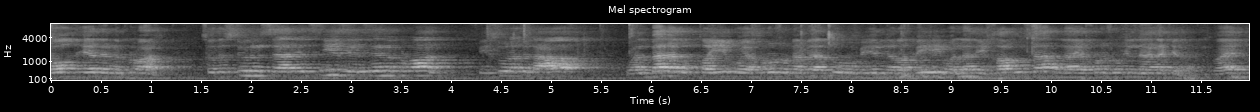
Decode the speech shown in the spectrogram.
bald head in the Quran? So that it's easy, it's in the Quran, في سورة الأعراف والبلد الطيب يخرج نباته بإذن ربه والذي خبث لا يخرج إلا نكدا right?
